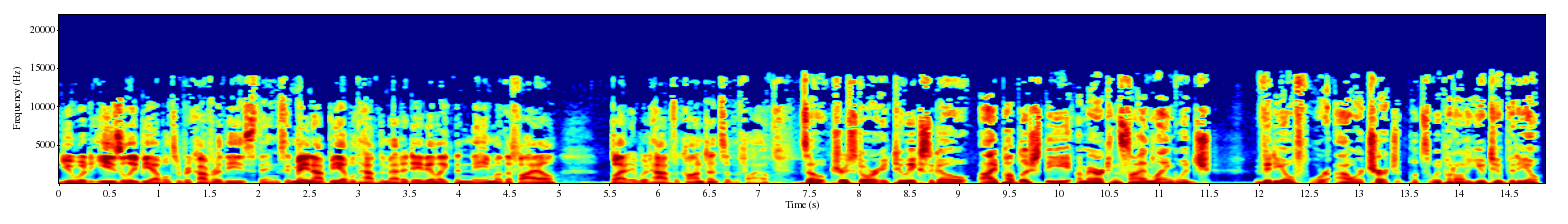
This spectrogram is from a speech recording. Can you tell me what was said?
you would easily be able to recover these things. It may not be able to have the metadata like the name of the file but it would have the contents of the file. So true story. Two weeks ago i published the american sign language video for our church. It puts we put out a youtube video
